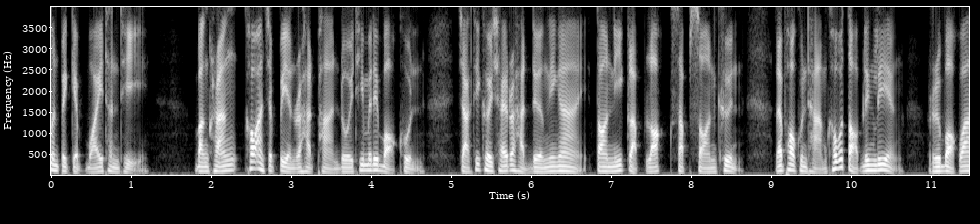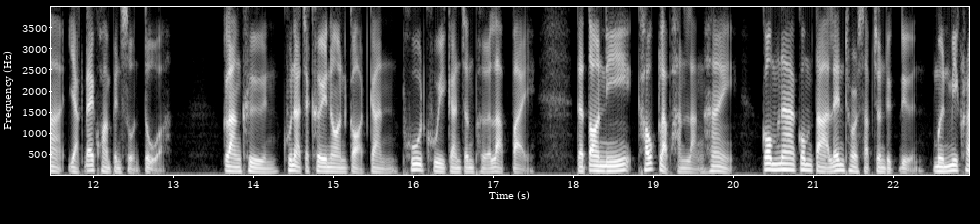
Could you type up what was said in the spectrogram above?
มันไปเก็บไว้ทันที บางครั้งเขาอาจจะเปลี่ยนรหัสผ่านโดยที่ไม่ได้บอกคุณ จากที่เคยใช้รหัสเดิมง่าย ๆ ตอนนี้กลับล็อกซับซ้อนขึ้น และพอคุณถามเขาว่าตอบเลี่ยงๆ หรือบอกว่าอยากได้ความเป็นส่วนตัว กลางคืนคุณอาจจะเคยนอนกอดกัน พูดคุยกันจนเผลอหลับไป แต่ตอนนี้เขากลับหันหลังให้ ก้มหน้าก้มตาเล่นโทรศัพท์จนดึกดื่น เหมือนมีใคร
